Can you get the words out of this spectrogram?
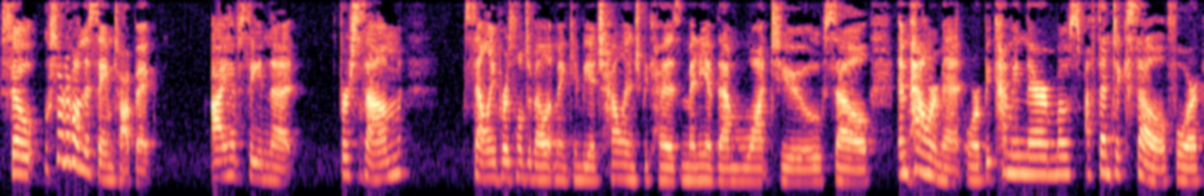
So, sort of on the same topic, I have seen that for some, selling personal development can be a challenge because many of them want to sell empowerment or becoming their most authentic self or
